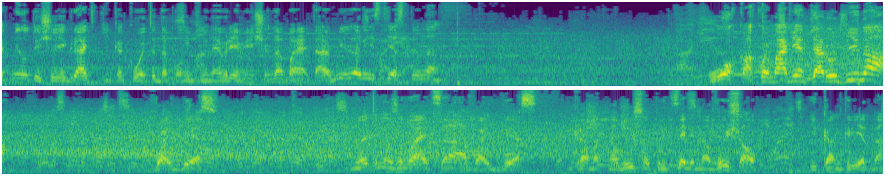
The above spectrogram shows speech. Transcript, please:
40 минут еще играть и какое-то дополнительное время еще добавить. Арбитр, естественно. Ох, какой момент для Рубина! Вальдес. Но это называется Вальдес. Грамотно вышел, прицеленно вышел. И конкретно.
